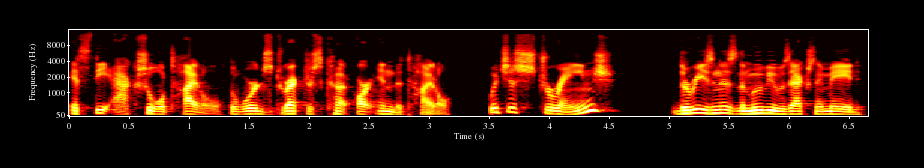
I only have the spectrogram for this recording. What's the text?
It's the actual title. The words director's cut are in the title, which is strange. The reason is the movie was actually made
